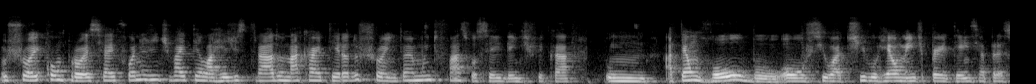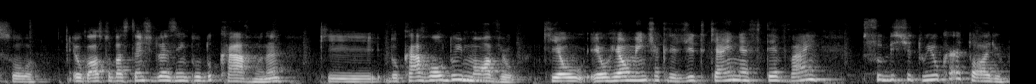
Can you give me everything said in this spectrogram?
o Choi comprou esse iPhone, a gente vai ter lá registrado na carteira do Choi. Então é muito fácil você identificar um até um roubo ou se o ativo realmente pertence à pessoa. Eu gosto bastante do exemplo do carro, né? Que do carro ou do imóvel, que eu, eu realmente acredito que a NFT vai substituir o cartório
